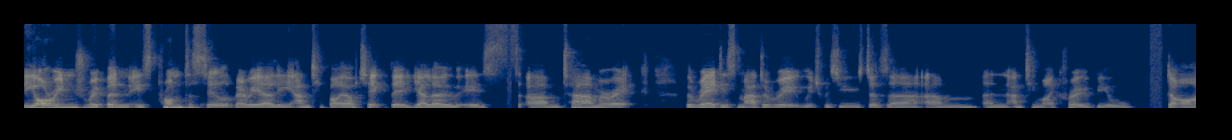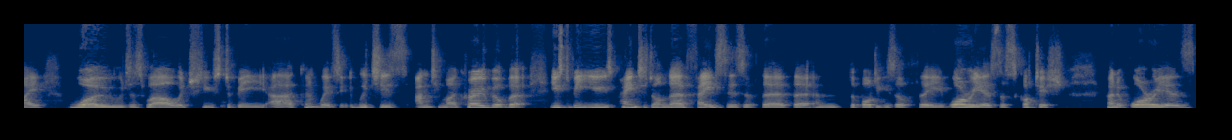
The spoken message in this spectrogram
the orange ribbon is Prontosil, a very early antibiotic. The yellow is um, turmeric. The red is madder root, which was used as a, um, an antimicrobial dye. Woad as well, which used to be, uh, which is antimicrobial, but used to be used painted on the faces of the, the and the bodies of the warriors, the Scottish kind of warriors,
